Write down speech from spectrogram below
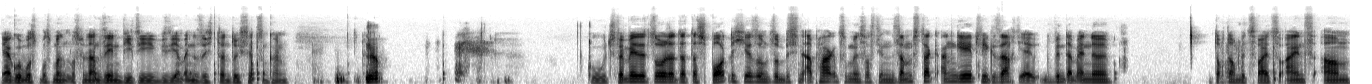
Ja gut, muss, muss, man, muss man dann sehen, wie sie, wie sie am Ende sich dann durchsetzen können. Ja. Gut, wenn wir jetzt so das, das Sportliche so, so ein bisschen abhaken, zumindest was den Samstag angeht, wie gesagt, ihr gewinnt am Ende doch noch mit 2 zu 1. Ähm,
